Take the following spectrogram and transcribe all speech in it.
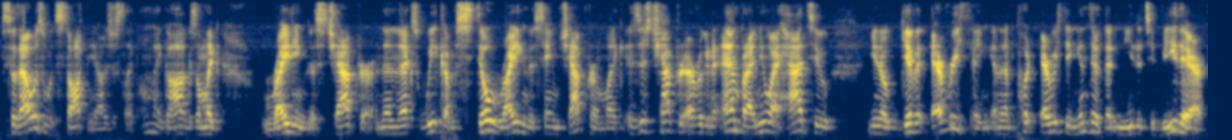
So that was what stopped me. I was just like, oh my God, because I'm like writing this chapter. And then the next week, I'm still writing the same chapter. I'm like, is this chapter ever going to end? But I knew I had to, you know, give it everything and then put everything in there that needed to be there.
